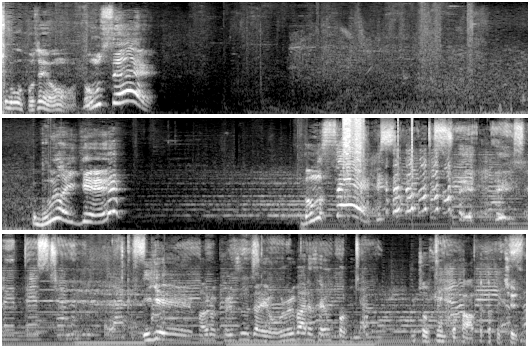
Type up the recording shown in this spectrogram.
치고 보세요. 너무 쎄! 뭐야 이게? 너무 쎄 이게 바로 별소자의 올바른 사용법입니다 그렇죠 없으니까 방 앞에다 배치해줘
